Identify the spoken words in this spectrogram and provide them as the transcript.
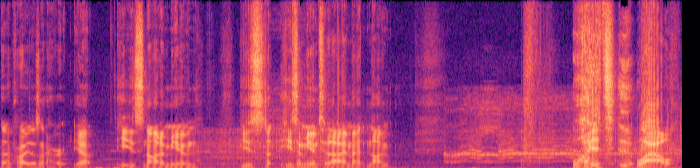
That probably doesn't hurt. Yeah, he's not immune. He's he's immune to that. I meant not. What? Wow.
